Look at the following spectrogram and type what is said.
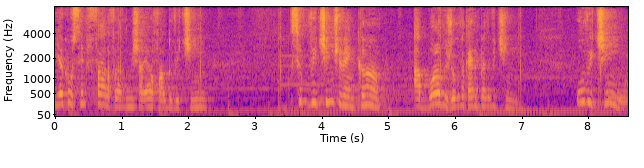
E é o que eu sempre falo, falo do Michael, falo do Vitinho. Se o Vitinho estiver em campo, a bola do jogo vai cair no pé do Vitinho. O Vitinho,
